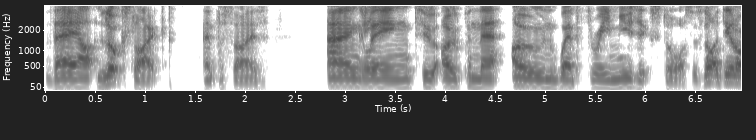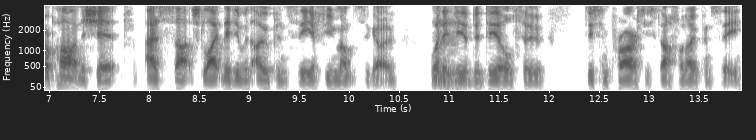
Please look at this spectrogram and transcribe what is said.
they are looks like emphasize angling to open their own Web3 music store. So it's not a deal or a partnership as such, like they did with OpenSea a few months ago, where mm. they did a deal to do some priority stuff on OpenSea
